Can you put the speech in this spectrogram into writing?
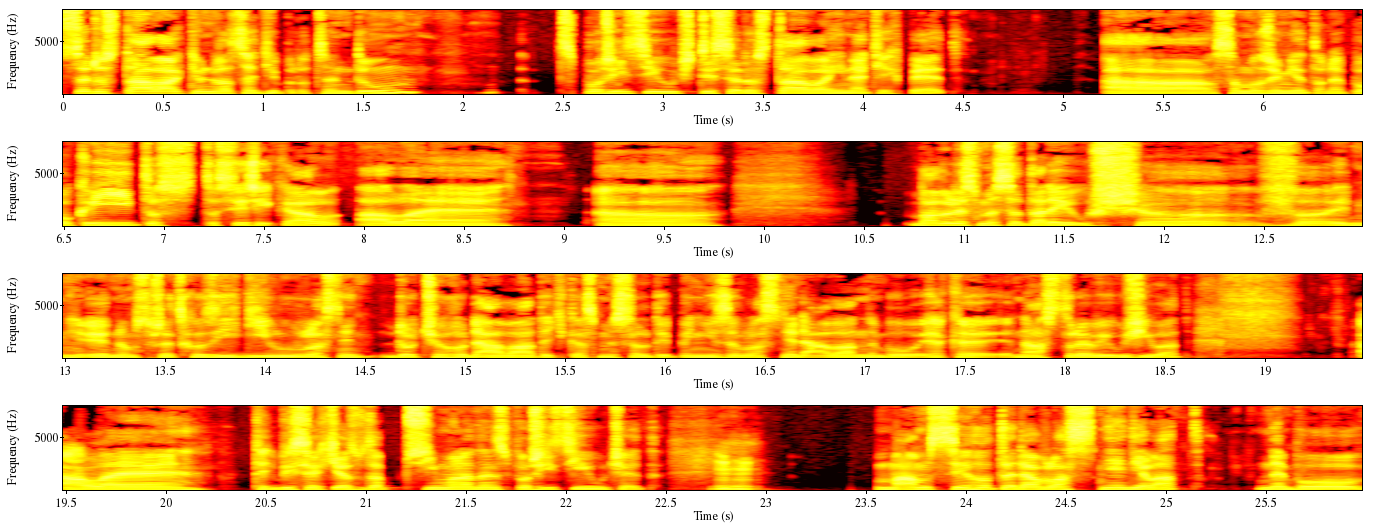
se dostává k těm 20%, spořící účty se dostávají na těch 5, a samozřejmě to nepokryjí, to, to si říkal, ale uh, bavili jsme se tady už uh, v jednom z předchozích dílů vlastně do čeho dává teďka smysl ty peníze vlastně dávat nebo jaké nástroje využívat. Ale teď bych se chtěl zeptat přímo na ten spořící účet. Mm-hmm. Mám si ho teda vlastně dělat? Nebo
